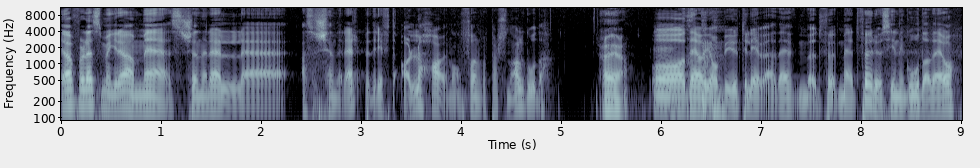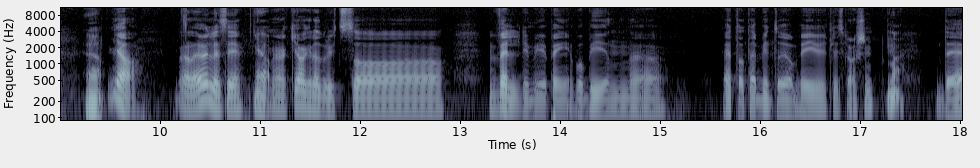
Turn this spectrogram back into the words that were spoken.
Ja, for det som er greia med generell eh, Altså generelt bedrift, alle har jo noen form for personalgoder. Ja, ja. Og det å jobbe i utelivet, det medfører, medfører jo sine goder, det òg. Ja. ja, det vil jeg si. Ja. Jeg har ikke akkurat brukt så veldig mye penger på byen eh, etter at jeg begynte å jobbe i utelivsbransjen. Det,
